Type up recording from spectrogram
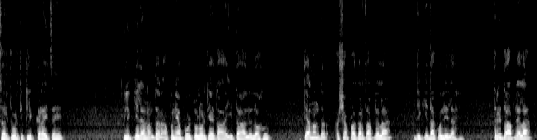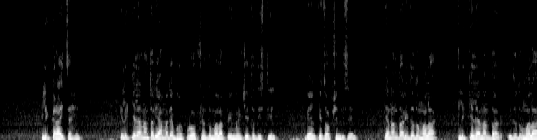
सर्चवरती क्लिक करायचं आहे. क्लिक केल्यानंतर आपण या पोर्टलवरती आता इथं आलेलो आहोत. त्यानंतर अशा प्रकारचं आपल्याला जे की दाखवलेलं आहे. तर इथं आपल्याला क्लिक करायचं आहे. क्लिक केल्यानंतर यामध्ये भरपूर ऑप्शन तुम्हाला पेमेंटचे इथं दिसतील. बँकेचं ऑप्शन दिसेल. त्यानंतर इथं तुम्हाला क्लिक केल्यानंतर इथं तुम्हाला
